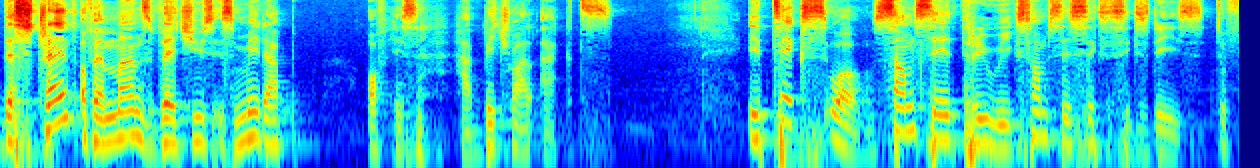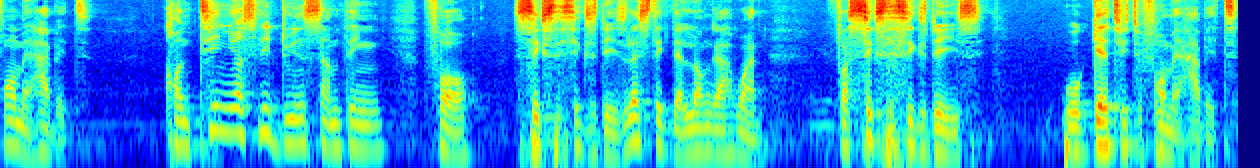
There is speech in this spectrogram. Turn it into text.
The strength of a man's virtues is made up of his habitual acts. It takes, well, some say three weeks, some say 66 days to form a habit continuously doing something for 66 days. Let's take the longer one. For 66 days, will get you to form a habit.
